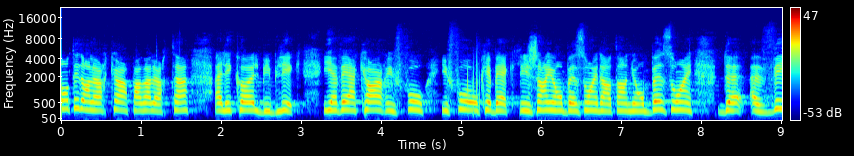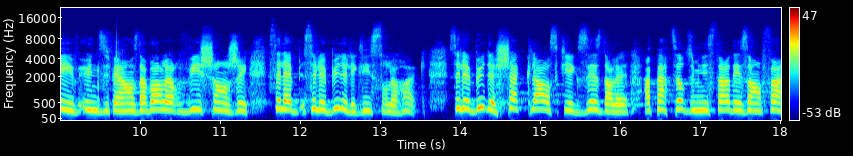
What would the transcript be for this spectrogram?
monté dans leur cœur pendant leur temps à l'école biblique. Il y avait à cœur, il faut, il faut au Québec, les gens y ont besoin d'entendre, ils ont besoin de vivre une différence, d'avoir leur vie changée. C'est le but de l'Église sur le roc. C'est le but de chaque classe qui existe dans le, à partir du ministère des enfants.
